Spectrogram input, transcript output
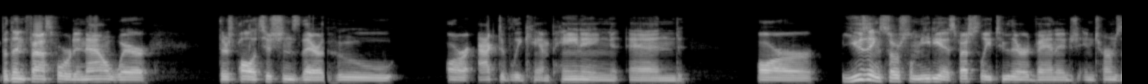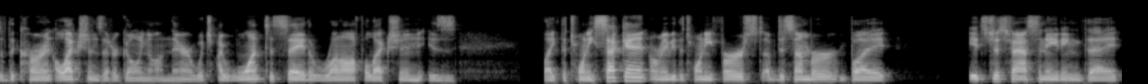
but then fast forward to now where there's politicians there who are actively campaigning and are using social media, especially to their advantage in terms of the current elections that are going on there, which I want to say the runoff election is like the 22nd or maybe the 21st of December. But it's just fascinating that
